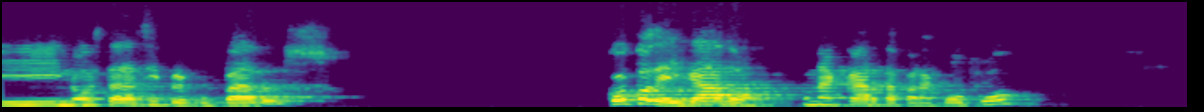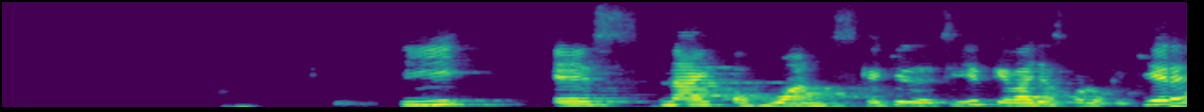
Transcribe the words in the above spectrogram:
Y no estar así preocupados. Coco Delgado, una carta para Coco. y es Night of Wands. ¿Qué quiere decir? Que vayas por lo que quieres,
